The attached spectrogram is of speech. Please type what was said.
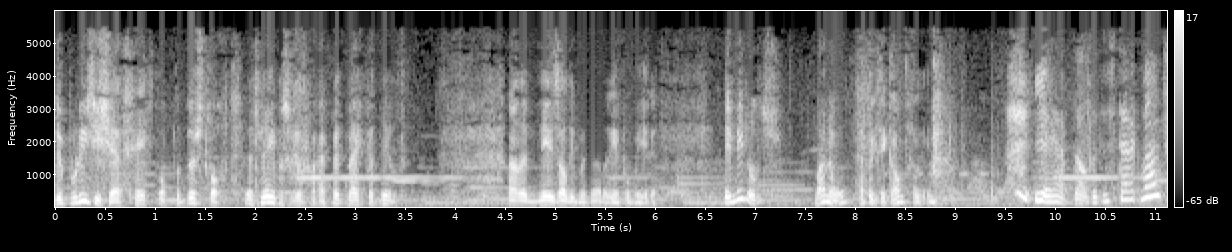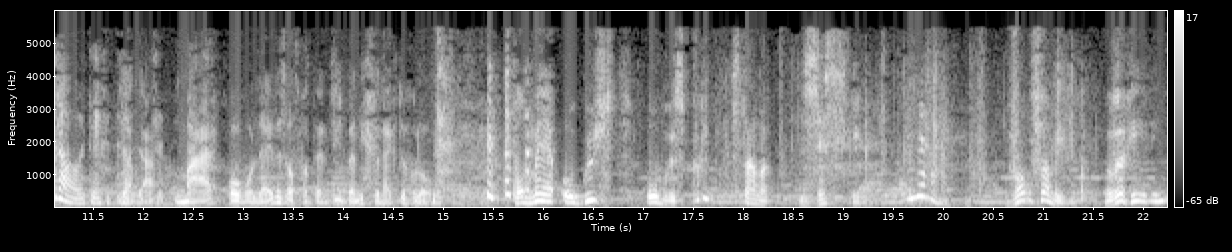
De politiechef heeft op de bustocht het levensgevaar met mij gedeeld. Na de diner zal hij me verder informeren. Inmiddels, Manon, heb ik de kant gelezen. Je hebt altijd een sterk wantrouwen tegen Ja, klanten. ja, maar overlijdensadvertenties ben ik geneigd te geloven. Van Maire Auguste Aubesprit staan er zes in. Ja, Van familie, regering,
